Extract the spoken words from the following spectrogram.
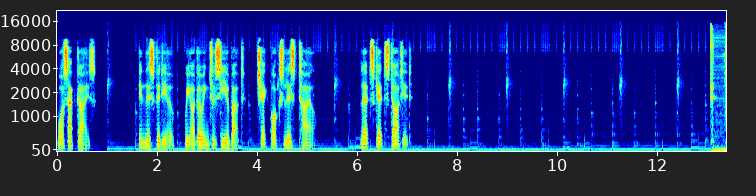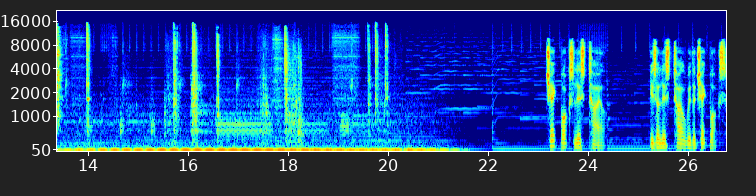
What's up guys? In this video, we are going to see about checkbox list tile. Let's get started. Checkbox list tile is a list tile with a checkbox.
